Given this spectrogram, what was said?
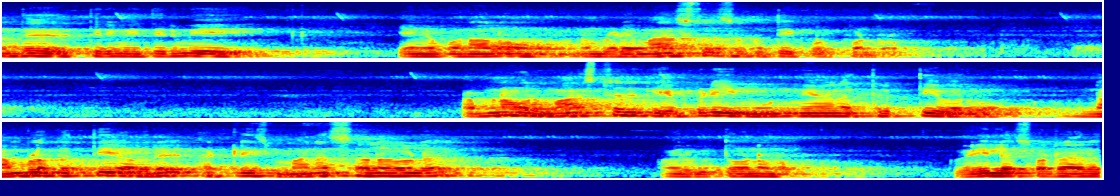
வந்து திரும்பி திரும்பி எங்கே போனாலும் நம்மளுடைய மாஸ்டர்ஸை பற்றி கோட் பண்ணுறோம் அப்படின்னா ஒரு மாஸ்டருக்கு எப்படி உண்மையான திருப்தி வரும்? நம்மளை பற்றி அவர் அட்லீஸ்ட் மனசளவில் அவருக்கு தோணணும். வெளியில் சொல்கிறாரு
